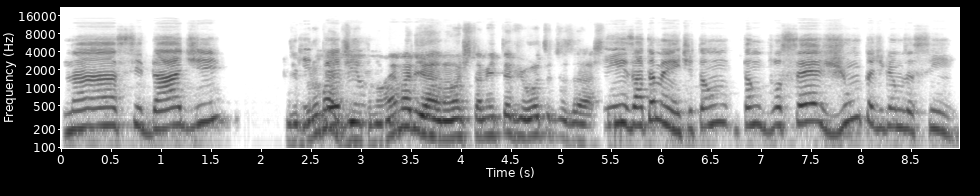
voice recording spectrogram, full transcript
na cidade de Brumadinho, teve... não é Mariana, onde também teve outro desastre. Exatamente. Então, então você junta, digamos assim,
